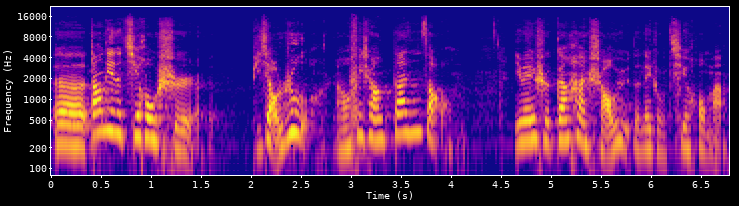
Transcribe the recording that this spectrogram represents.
呃，当地的气候是。比较热，然后非常干燥，因为是干旱少雨的那种气候嘛。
